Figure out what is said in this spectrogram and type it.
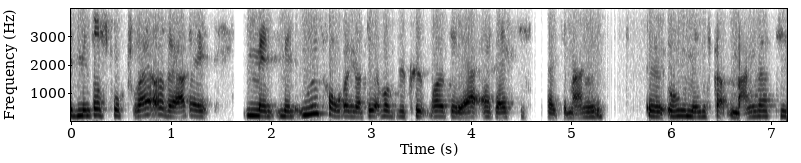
et mindre struktureret hverdag. Men, men udfordringer der, hvor vi er bekymrede, det er, at rigtig, rigtig mange øh, unge mennesker mangler de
